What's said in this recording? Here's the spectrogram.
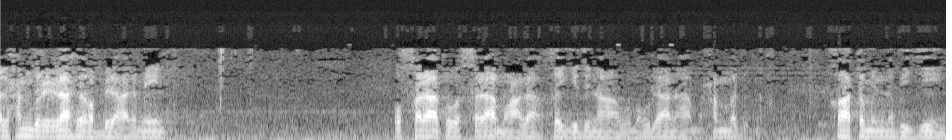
الحمد لله رب العالمين والصلاة والسلام على سيدنا ومولانا محمد خاتم النبيين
